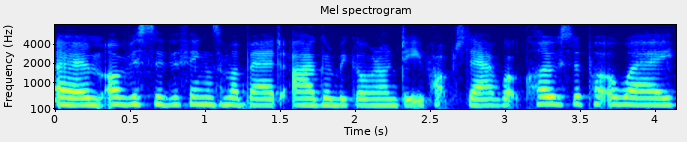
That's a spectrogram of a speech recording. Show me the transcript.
um, obviously the things on my bed are going to be going on Depop today. I've got clothes to put away,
